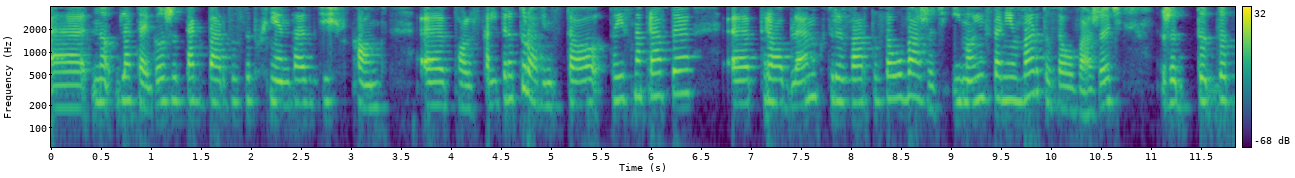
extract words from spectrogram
E, no, dlatego, że tak bardzo zepchnięta jest gdzieś w kąt e, polska literatura, więc to, to jest naprawdę problem, który warto zauważyć. I moim zdaniem warto zauważyć, że do, do,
